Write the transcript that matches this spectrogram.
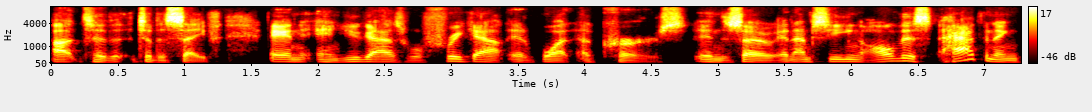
uh, to the to the safe. And and you guys will freak out at what occurs. And so and i'm seeing all this happening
